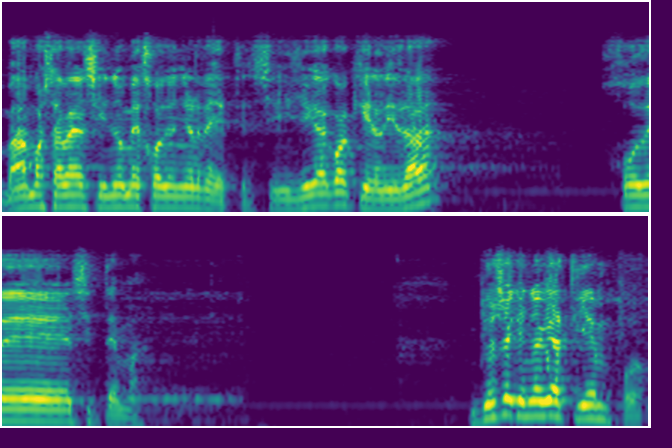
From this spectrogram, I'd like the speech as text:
Vamos a ver si no me joden el de este. Si llega a cualquier realidad, jode el sistema. Yo sé que no había tiempo,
